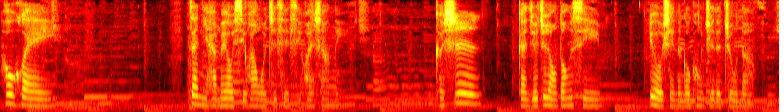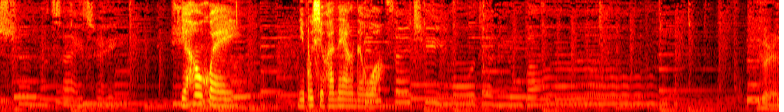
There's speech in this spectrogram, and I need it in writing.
后悔在你还没有喜欢我之前喜欢上你。可是，感觉这种东西，又有谁能够控制得住呢？也后悔，你不喜欢那样的我。一个人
